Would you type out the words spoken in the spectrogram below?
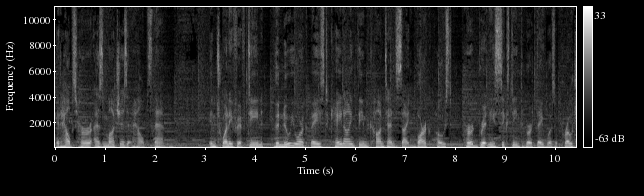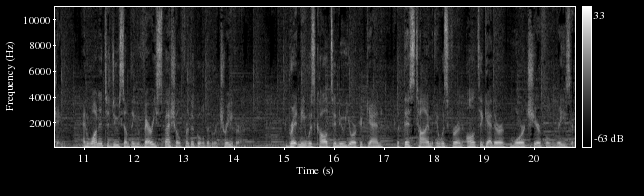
it helps her as much as it helps them. In 2015, the New York based canine themed content site BarkPost heard Bretagne's 16th birthday was approaching and wanted to do something very special for the Golden Retriever. Bretagne was called to New York again, but this time it was for an altogether more cheerful reason.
